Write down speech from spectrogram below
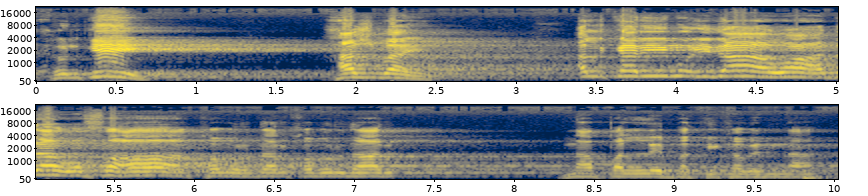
এখন কি? হাসবাই। আল করিম ইদা ওয়াদা ওফা খবরদার খবরদার, না পারলে বাকি খাবেন না।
